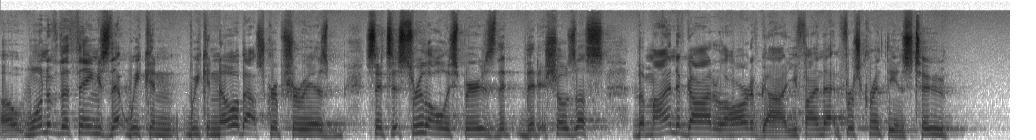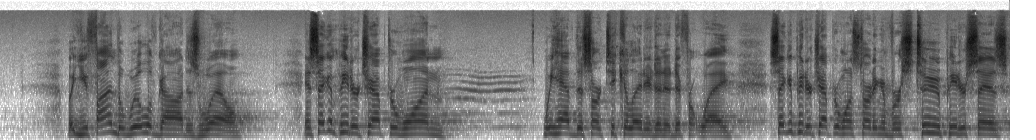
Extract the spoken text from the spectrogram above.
Uh, one of the things that we can, we can know about Scripture is, since it's through the Holy Spirit, is that, that it shows us the mind of God or the heart of God. You find that in 1 Corinthians 2. But you find the will of God as well. In 2 Peter chapter 1, we have this articulated in a different way. 2 Peter chapter 1 starting in verse 2, Peter says,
